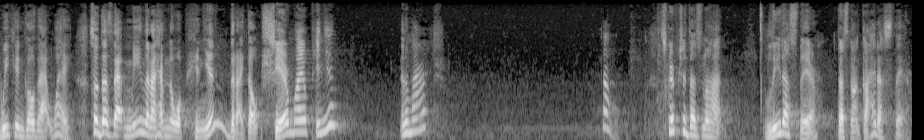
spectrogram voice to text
We can go that way. So, does that mean that I have no opinion, that I don't share my opinion in a marriage? No. Scripture does not lead us there, does not guide us there.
